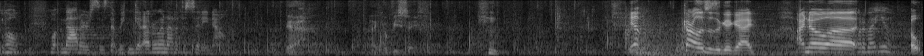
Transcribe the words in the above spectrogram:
Well, what matters is that we can get everyone out of the city now. Yeah. Hey, you'll be safe. Yep. Carlos is a good guy. I know, uh, What about you? oh,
